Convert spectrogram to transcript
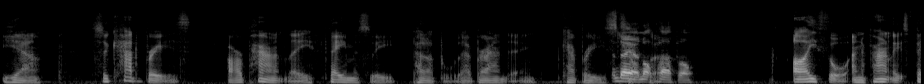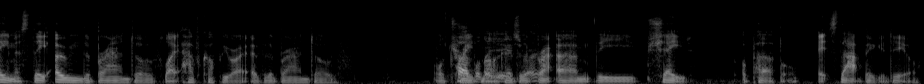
Yeah. So Cadbury's are apparently famously purple. Their branding. Cadbury's. And they are not purple. I thought, and apparently it's famous. They own the brand of, like, have copyright over the brand of, or Purple trademark use, over the bra- um, the shade of purple. It's that big a deal.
